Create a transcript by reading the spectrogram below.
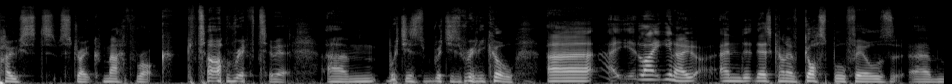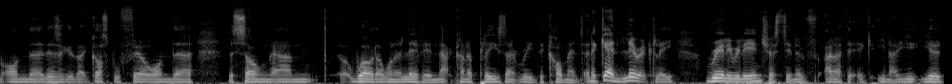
post stroke math rock guitar riff to it um, which is which is really cool. Uh, like you know and there's kind of gospel feels um, on the there's a like gospel feel on the the song um, world i want to live in that kind of please don't read the comments. And again lyrically really really interesting of and i think you know you you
